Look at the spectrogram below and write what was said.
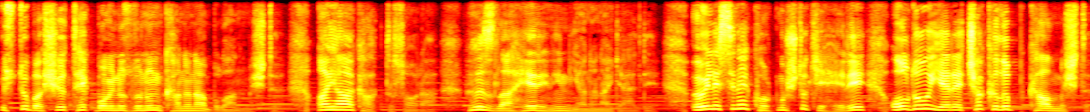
Üstü başı tek boynuzlunun kanına bulanmıştı. Ayağa kalktı sonra. Hızla Harry'nin yanına geldi. Öylesine korkmuştu ki Harry olduğu yere çakılıp kalmıştı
